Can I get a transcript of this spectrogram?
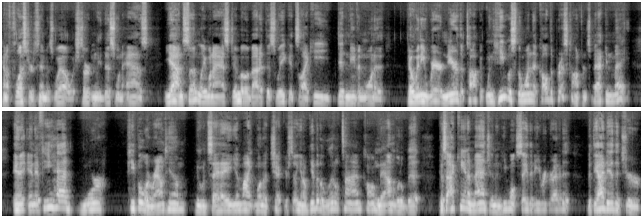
kind of flusters him as well, which certainly this one has yeah, and suddenly when I asked Jimbo about it this week, it's like he didn't even want to go anywhere near the topic when he was the one that called the press conference back in May. And, and if he had more people around him who would say, hey, you might want to check yourself, you know, give it a little time, calm down a little bit. Because I can't imagine, and he won't say that he regretted it, but the idea that you're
